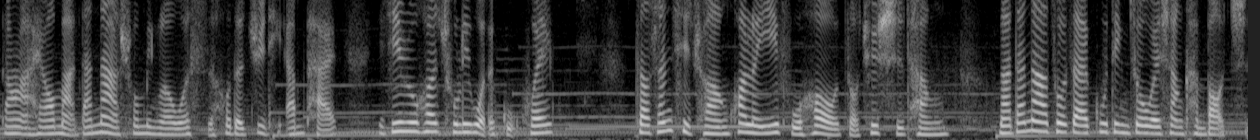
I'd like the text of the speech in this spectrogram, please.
当然还有马丹娜，说明了我死后的具体安排，以及如何处理我的骨灰。早晨起床，换了衣服后，走去食堂。马丹娜坐在固定座位上看报纸。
